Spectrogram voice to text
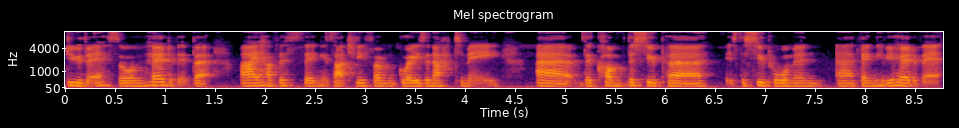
do this or have heard of it, but I have this thing, it's actually from Grey's Anatomy. Uh, the com- the super it's the superwoman uh, thing. Have you heard of it?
